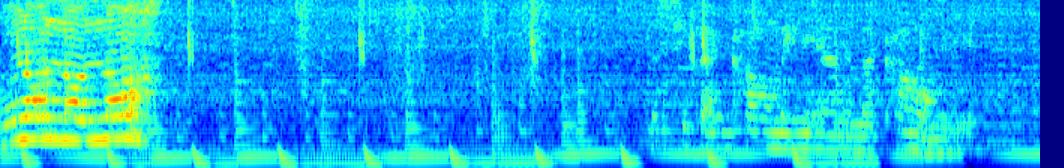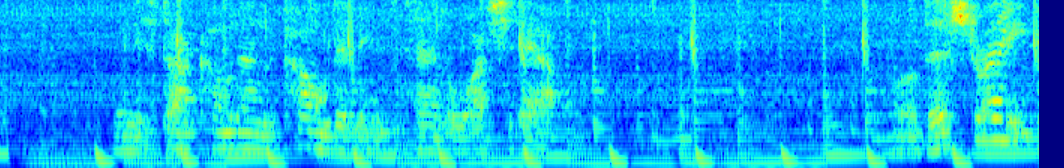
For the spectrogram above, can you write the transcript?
No, no, no. Let's see if I can comb any out of my comb yet. When it start coming out of the comb, that means it's time to wash it out. Well, that's straight.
